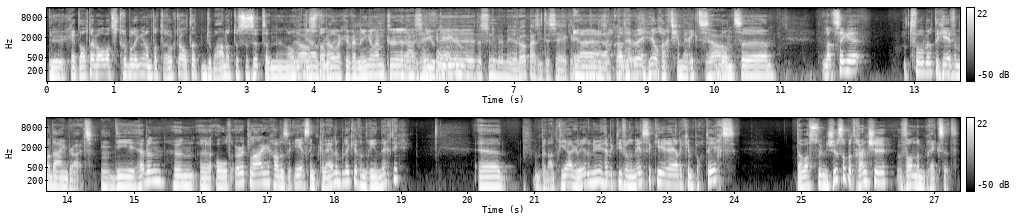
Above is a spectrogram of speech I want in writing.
Nu, je hebt altijd wel wat strubbelingen, omdat er ook altijd douane tussen zit en, en al die Ja, vooral dat je van Engeland uh, Ja, zeker. Dat ze niet meer met Europa zitten, zeker. Ja, dat hebben wij heel hard gemerkt. Ja. Want, eh, laat zeggen, het voorbeeld te geven met Dying Bride. Hm. Die hebben hun eh, Old Earth lager, hadden ze eerst in kleine blikken van 33. Eh bijna drie jaar geleden nu heb ik die voor de eerste keer eigenlijk geïmporteerd. Dat was toen juist op het randje van een brexit.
